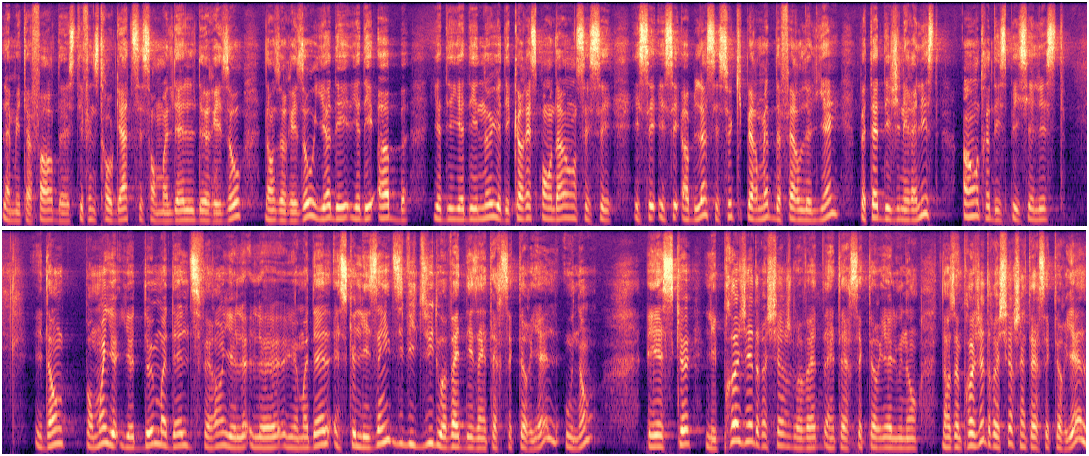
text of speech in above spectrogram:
la métaphore de Stephen Strogat, c'est son modèle de réseau. Dans un réseau, il y a des, hubs, il y a des, nœuds, il y a des correspondances. Et ces, et ces, et ces hubs-là, c'est ceux qui permettent de faire le lien, peut-être des généralistes, entre des spécialistes. Et donc, pour moi, il y, a, deux modèles différents. Il y a, le, modèle, est-ce que les individus doivent être des intersectoriels ou non? Et est-ce que les projets de recherche doivent être intersectoriels ou non? Dans un projet de recherche intersectoriel,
